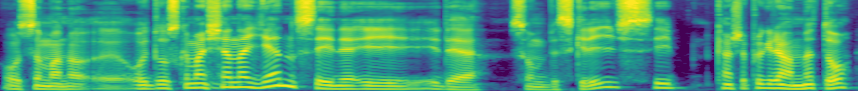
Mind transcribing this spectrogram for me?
Och, som man har, eh, och då ska man känna igen sig i det, i, i det som beskrivs i kanske programmet då.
